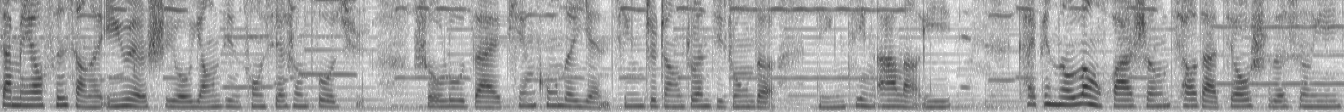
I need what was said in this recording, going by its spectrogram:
下面要分享的音乐是由杨锦聪先生作曲，收录在《天空的眼睛》这张专辑中的《宁静阿朗伊》。开篇的浪花声敲打礁石的声音，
